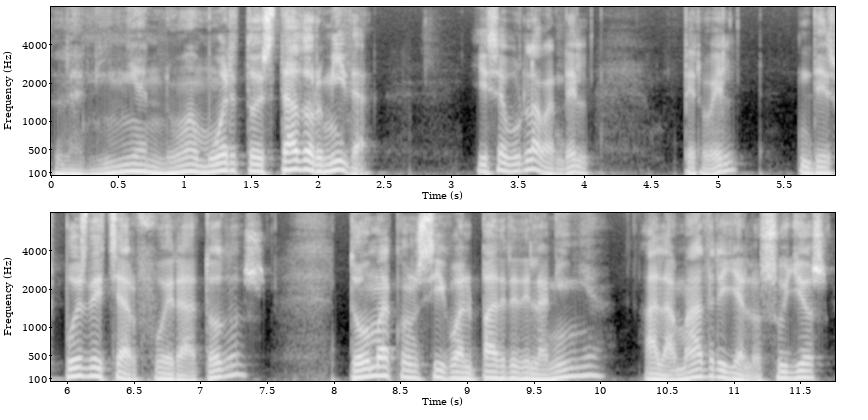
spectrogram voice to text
La niña no ha muerto, está dormida. Y se burlaban de él. Pero él, después de echar fuera a todos, toma consigo al padre de la niña, a la madre y a los suyos,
